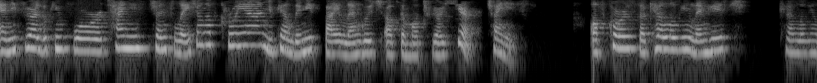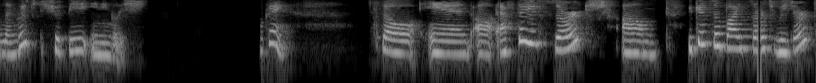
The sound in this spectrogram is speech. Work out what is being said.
And if you are looking for Chinese translation of Korean, you can limit by language of the material here, Chinese. Of course, the cataloging language, cataloging language should be in English. Okay. So, and uh, after you search, um, you can search by search wizard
